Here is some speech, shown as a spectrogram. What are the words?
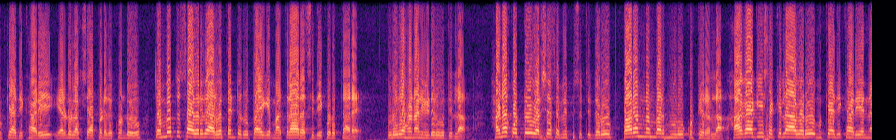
ಮುಖ್ಯಾಧಿಕಾರಿ ಎರಡು ಲಕ್ಷ ಪಡೆದುಕೊಂಡು ತೊಂಬತ್ತು ಸಾವಿರದ ಅರವತ್ತೆಂಟು ರೂಪಾಯಿಗೆ ಮಾತ್ರ ರಸೀದಿ ಕೊಡುತ್ತಾರೆ. ಉಳಿದ ಹಣ ನೀಡಿರುವುದಿಲ್ಲ. ಹಣ ಕೊಟ್ಟು ವರ್ಷ ಸಮೀಪಿಸುತ್ತಿದ್ದರೂ ಫಾರಂ ನಂಬರ್ ಮೂರು ಕೊಟ್ಟಿರಲ್ಲ. ಹಾಗಾಗಿ ಶಕಿಲಾ ಅವರು ಮುಖ್ಯಾಧಿಕಾರಿಯನ್ನ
